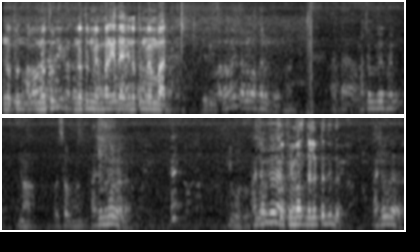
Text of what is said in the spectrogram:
নতুন নতুন নতুন মেম্বারকে দেয় নতুন মেম্বার যদি ভালো হয় তাহলে মাথার উপর আর তা আঁচল ধরে থাকো না ওইসব না আঁচল ধরবে না কি বলব? ফেমাস ডায়লগটা দিত আসল দাদা।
